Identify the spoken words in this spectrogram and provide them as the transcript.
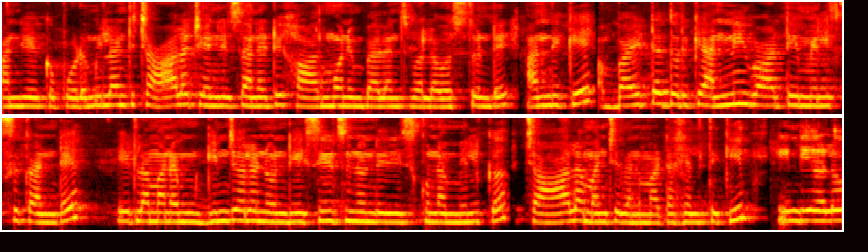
పనిచేయకపోవడం. ఇలాంటి చాలా చేంజెస్ అనేవి హార్మోన్ ఇంబ్యాలెన్స్ వల్ల వస్తుంటాయి. అందుకే బయట దొరికే అన్ని వాటి మిల్క్స్ కంటే ఇట్లా మనం గింజల నుండి సీడ్స్ నుండి తీసుకున్న మిల్క్ చాలా మంచిది అనమాట హెల్త్కి. ఇండియాలో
